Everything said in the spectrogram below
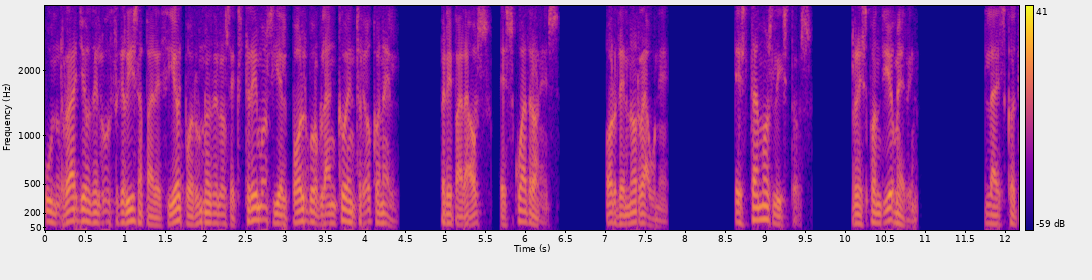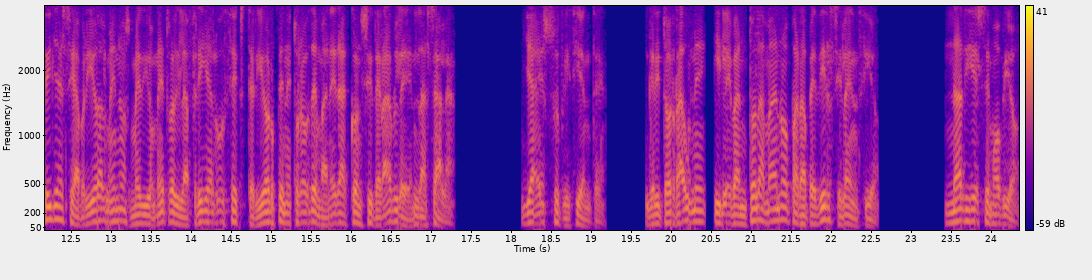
Un rayo de luz gris apareció por uno de los extremos y el polvo blanco entró con él. Preparaos, escuadrones. Ordenó Raune. Estamos listos. Respondió Merin. La escotilla se abrió al menos medio metro y la fría luz exterior penetró de manera considerable en la sala. Ya es suficiente. Gritó Raune, y levantó la mano para pedir silencio. Nadie se movió.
